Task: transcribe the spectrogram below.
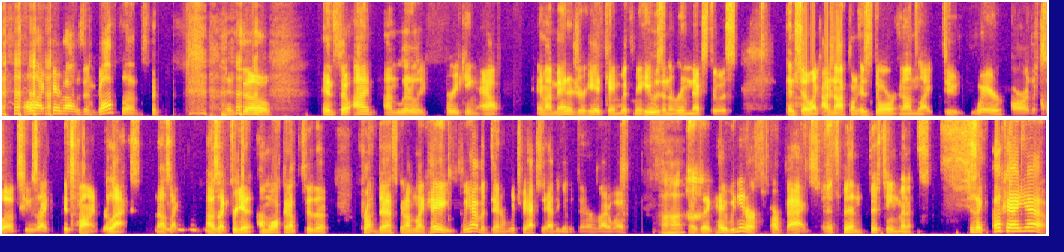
all I care about was them golf clubs. and so and so I'm I'm literally freaking out. And my manager, he had came with me. He was in the room next to us. And so like I knocked on his door and I'm like, dude, where are the clubs? He was like, it's fine, relax. And I was like, I was like, forget it. I'm walking up to the front desk and I'm like, hey, we have a dinner, which we actually had to go to dinner right away. Uh huh. I was like, hey, we need our, our bags. And it's been 15 minutes. She's like, okay, yeah,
